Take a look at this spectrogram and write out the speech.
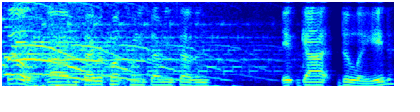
So, um, Cyberpunk 2077. it got delayed.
